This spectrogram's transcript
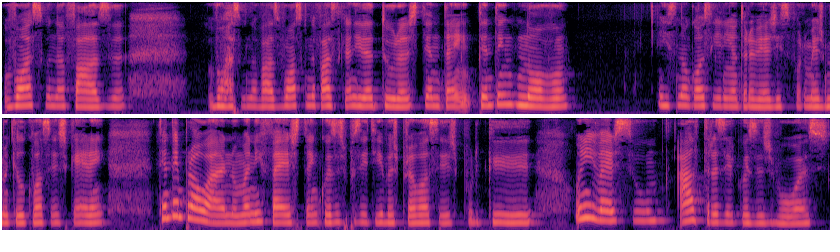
vão à segunda fase, vão à segunda fase, vão à segunda fase de candidaturas, tentem, tentem de novo. E se não conseguirem outra vez, e se for mesmo aquilo que vocês querem, tentem para o ano, manifestem coisas positivas para vocês, porque o universo há de trazer coisas boas.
